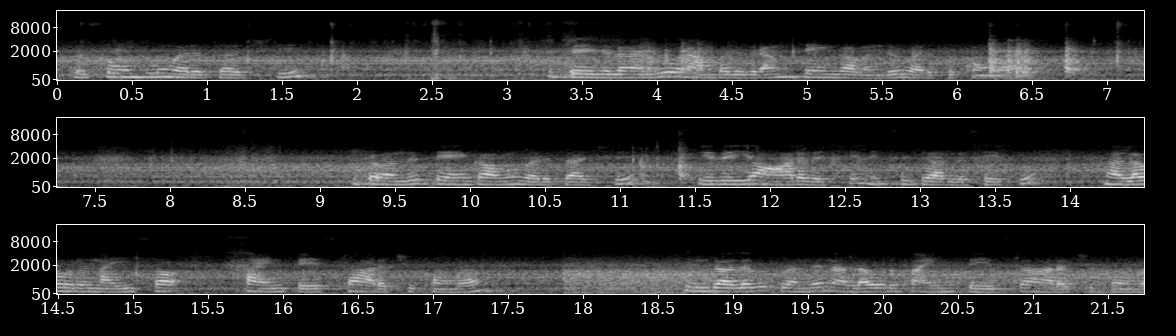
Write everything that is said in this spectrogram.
இப்போ சோம்பும் வறுத்தாச்சு. இப்போ இதில் வந்து ஒரு ஐம்பது கிராம் தேங்காய் வந்து வறுத்துக்கோங்க. இப்போ வந்து தேங்காயும் வறுத்தாச்சு. இதையும் ஆற வச்சு மிக்சி ஜாரில் சேர்த்து நல்லா ஒரு நைஸாக ஃபைன் பேஸ்ட்டாக அரைச்சிக்கோங்க. இந்த அளவுக்கு வந்து நல்லா ஒரு ஃபைன் பேஸ்ட்டாக அரைச்சிக்கோங்க.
